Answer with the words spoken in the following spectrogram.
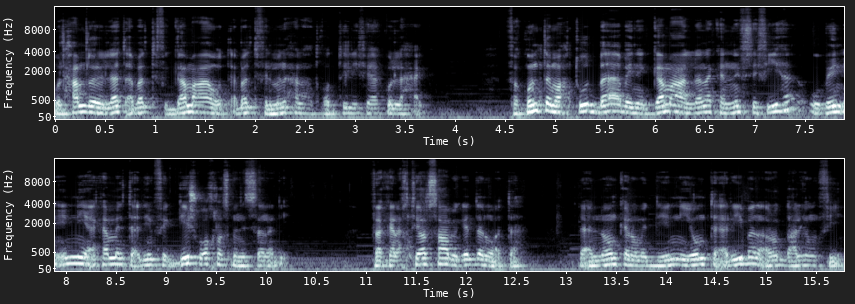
والحمد لله اتقبلت في الجامعة واتقبلت في المنحة اللي هتغطي لي فيها كل حاجة. فكنت محطوط بقى بين الجامعة اللي أنا كان نفسي فيها وبين إني أكمل تقديم في الجيش وأخلص من السنة دي. فكان اختيار صعب جدا وقتها لأنهم كانوا مديني يوم تقريبا أرد عليهم فيه.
